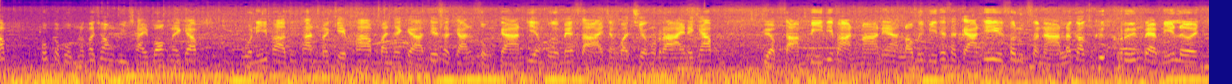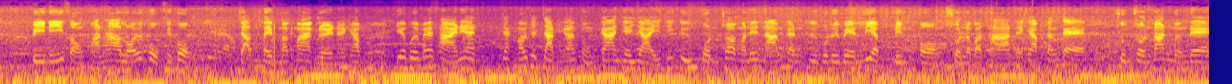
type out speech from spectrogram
ครับ พบกับผมแล้วก็ช่องวีชัยบล็อกนะครับ วันนี้พาทุกท่านมาเก็บภาพบรรยากาศเทศกาลสงการที่อำเภอแม่สายจังหวัดเชียงรายนะครับ เกือบ 3 ปีที่ผ่านมาเนี่ยเราไม่มีเทศกาลที่สนุกสนานแล้วก็คึกครื้นแบบนี้เลย ปีนี้ 2566 จัดเต็มมากๆเลยนะครับ ที่อำเภอแม่สายเนี่ยจะเขาจะจัดงานสงการใหญ่ๆ ที่คือคนชอบมาเล่นน้ำกันคือบริเวณเรียบริมคลองชนรับประทานนะครับ ตั้งแต่ชุมชนบ้านเมืองแดง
